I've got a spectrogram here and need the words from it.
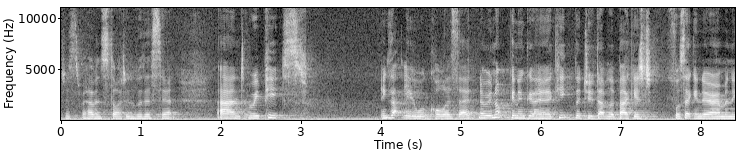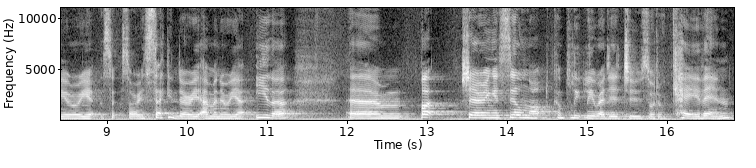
just we haven't started with this yet, and repeats exactly what Koller said. No, we're not going to keep the two-tablet package for secondary amenorrhea, sorry, secondary amenorrhea either. Um, but Schering is still not completely ready to sort of cave in,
